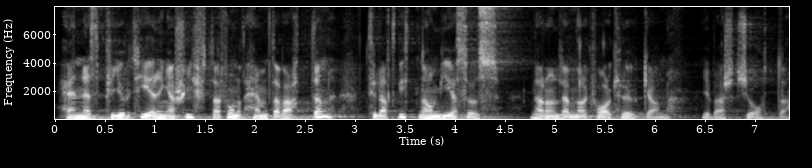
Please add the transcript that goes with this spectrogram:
Hennes prioriteringar skiftar från att hämta vatten till att vittna om Jesus när hon lämnar kvar krukan i vers 28.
